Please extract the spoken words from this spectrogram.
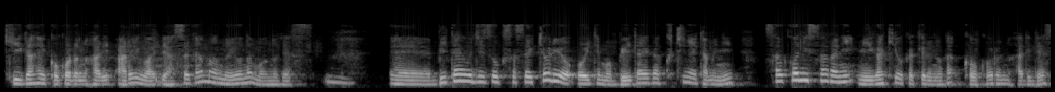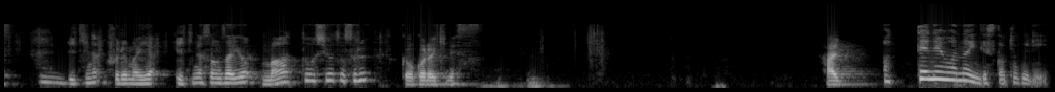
気概、心の張り、あるいは安我慢のようなものです。うんえー美体を持続させ、距離を置いても美体が朽ちないために、そこにさらに磨きをかけるのが心の張りです。うん粋な振る舞いや粋な存在を全うしようとする心意気です。はい。あ、定年はないんですか？特に。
